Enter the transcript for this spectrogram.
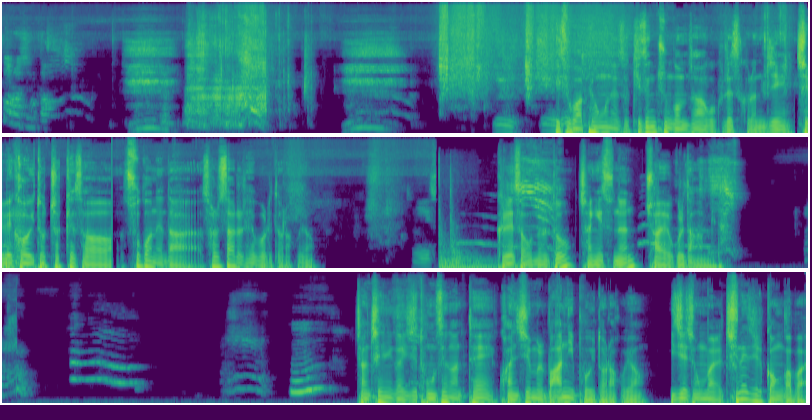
똥 떨어진다. 이수가 병원에서 기생충 검사하고 그래서 그런지 집에 거의 도착해서 수건에다 설사를 해버리더라고요. 이 그래서 오늘도 장희수는 좌욕을 당합니다. 응? 장첸이가 이제 동생한테 관심을 많이 보이더라고요. 이제 정말 친해질 건가 봐요.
